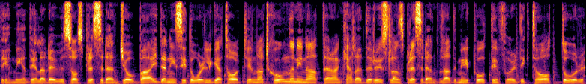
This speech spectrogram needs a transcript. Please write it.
Det meddelade USAs president Joe Biden i sitt årliga tal till nationen i natt där han kallade Rysslands president Vladimir Putin för diktator.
